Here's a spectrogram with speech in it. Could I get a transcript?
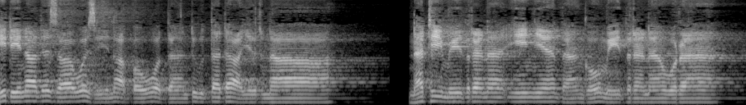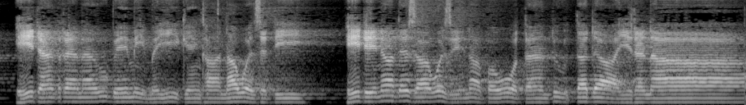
ဧတေနသစ္စာဝစေနပဝောတန္တုတတ္တယတနာနတ္ထိမေတရဏံအညံတံဂောမေတရဏံဝရံဧတံတရဏံဥပေမိမယိကင်္ခာနာဝစတိဧတေနသစ္စာဝစေနပဝောတန္တုတတ္တယရနာ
